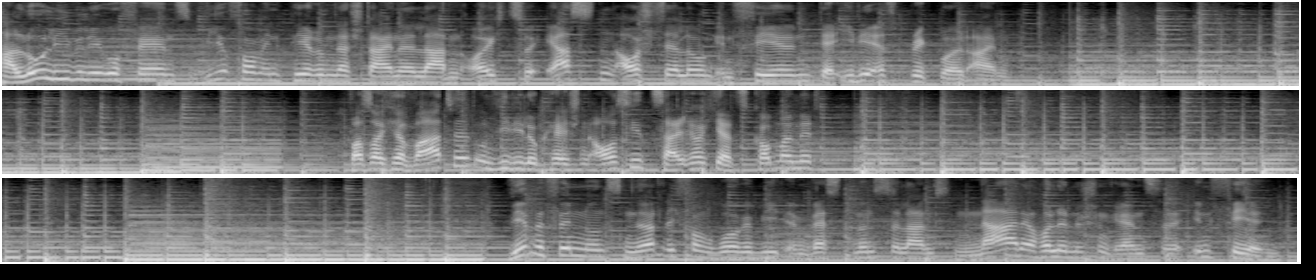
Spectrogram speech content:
Hallo liebe Lego-Fans, wir vom Imperium der Steine laden euch zur ersten Ausstellung in Fehlen der IDS Brickworld ein. Was euch erwartet und wie die Location aussieht, zeige ich euch jetzt. Kommt mal mit! Wir befinden uns nördlich vom Ruhrgebiet im Westmünsterland, nahe der holländischen Grenze in Fehlen.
